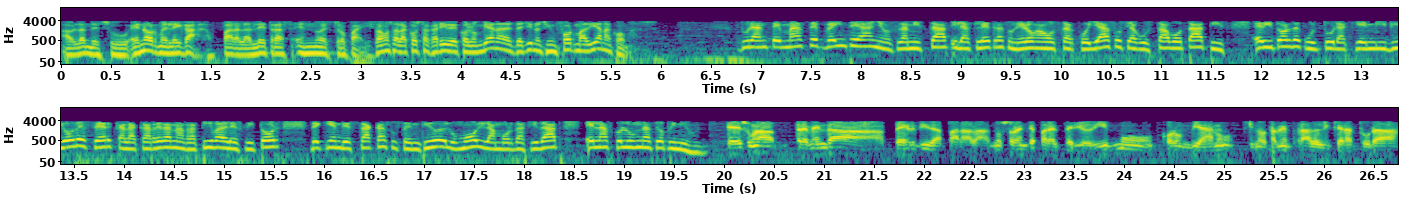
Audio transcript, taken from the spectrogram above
hablan de su enorme legado para las letras en nuestro país. Vamos a la costa caribe colombiana, desde allí nos informa Diana Comas. Durante más de 20 años, la amistad y las letras unieron a Oscar Collazos y a Gustavo Tatis, editor de cultura, quien vivió de cerca la carrera narrativa del escritor, de quien destaca su sentido del humor y la mordacidad en las columnas de opinión. Es una tremenda pérdida para la, no solamente para el periodismo colombiano, sino también para la literatura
